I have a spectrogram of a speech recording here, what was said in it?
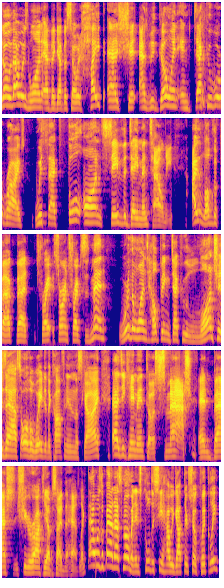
So that was one epic episode, hype as shit as we go in and Deku arrives with that full-on save the day mentality. I love the fact that Stri- Star and Stripes' men were the ones helping Deku launch his ass all the way to the coffin in the sky as he came in to smash and bash Shigaraki upside the head. Like, that was a badass moment. It's cool to see how he got there so quickly.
